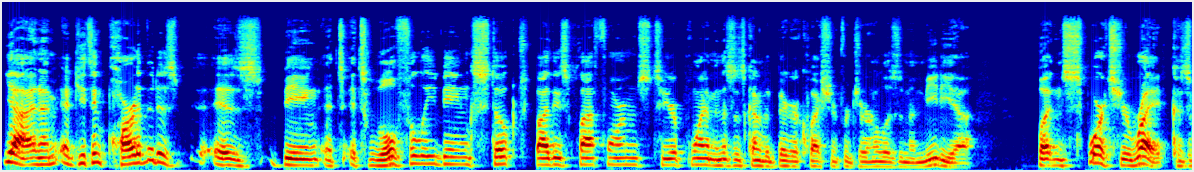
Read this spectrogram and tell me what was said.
yeah, and I'm, do you think part of it is is being it's it's willfully being stoked by these platforms? To your point, I mean, this is kind of a bigger question for journalism and media, but in sports, you're right because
